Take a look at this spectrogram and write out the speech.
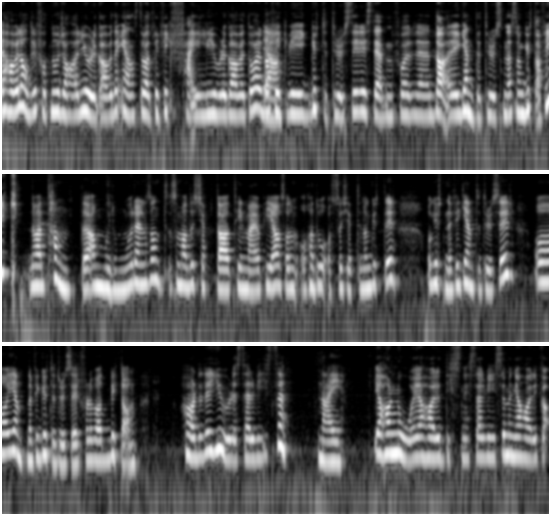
Jeg har vel aldri fått noe rar julegave. Det eneste var at vi fikk feil julegave et år. Da Ja. fikk vi guttetruser istedenfor uh, jentetrusene som gutta fikk. Det var en tante av mormor eller noe sånt, som hadde kjøpt da til meg og Pia, og så hadde hun også kjøpt til noen gutter. Og guttene fikk jentetruser, og jentene fikk guttetruser, for det var bytta om. Har dere juleservise? Nei. Jeg har noe. Jeg har et Disney-servise, men jeg har ikke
